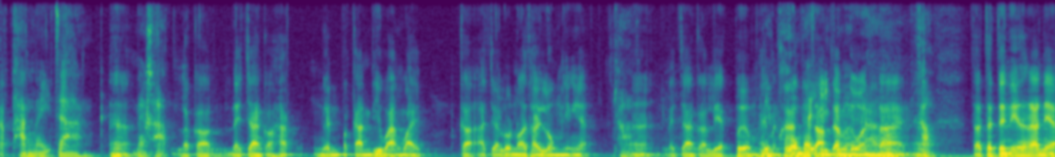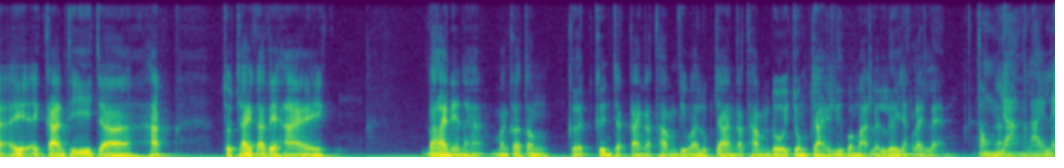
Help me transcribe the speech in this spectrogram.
กับทางนายจ้างอ่านะครับ แล้วก็นายจ้างก็หักเงินประกันที่วางไว้ ก็อาจจะลดน้อยถอยลงอย่างเงี้ยครับอ่านายจ้างก็เรียกเพิ่มให้มันเรียกเพิ่ครมบได้ตามอีกจำนวนด้วยได้ครับแต่แต่ทั้งนี้ทั้งนั้นเนี่ยไอไอการที่จะหักชดใช้ค่าเสียหาย ได้เนี่ยนะฮะมันก็ต้องเกิดขึ้นจากการกระทำที่ว่าลูกจ้างกระทำโดยจงใจหรือประมาทเลินเล่ออย่างร้ายแรง ต้องอย่างร้ายแร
